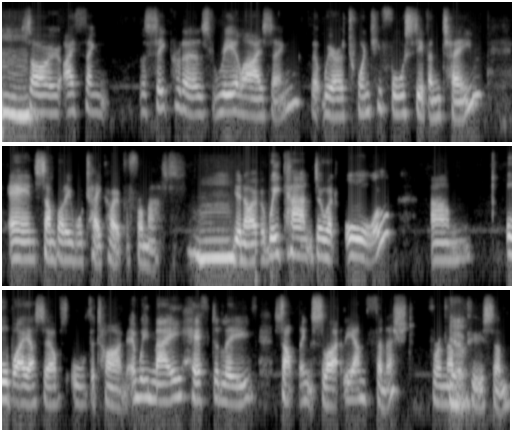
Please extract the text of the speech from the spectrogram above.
Mm. So I think the secret is realizing that we're a 24 7 team and somebody will take over from us. Mm. You know, we can't do it all. Um, all by ourselves all the time. And we may have to leave something slightly unfinished for another yeah. person.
